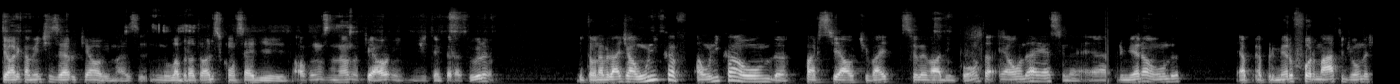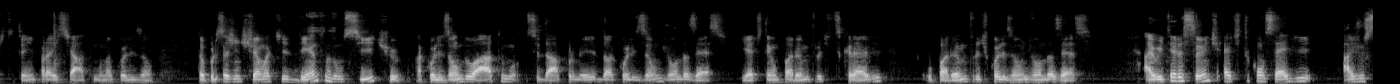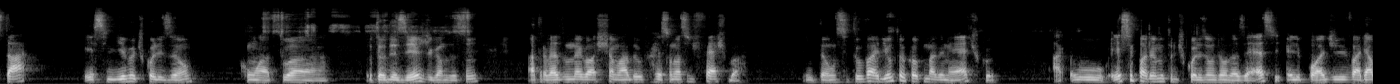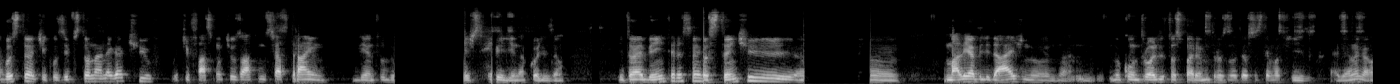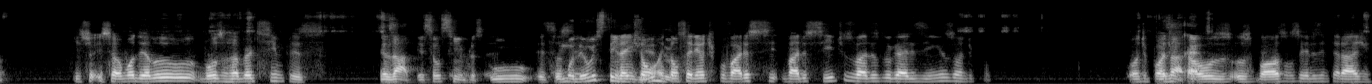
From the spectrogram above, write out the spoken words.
teoricamente zero Kelvin, mas no laboratório se consegue alguns nanokelvin de temperatura, então, na verdade, a única, a única onda parcial que vai ser levada em conta é a onda S, né? É a primeira onda, é, é o primeiro formato de onda que tu tem para esse átomo na colisão. Então, por isso a gente chama que dentro de um sítio, a colisão do átomo se dá por meio da colisão de ondas S. E aí tu tem um parâmetro que descreve o parâmetro de colisão de ondas S. Aí o interessante é que tu consegue ajustar esse nível de colisão com a tua, o teu desejo, digamos assim, através de um negócio chamado ressonância de Feshbach. Então, se tu varia o teu campo magnético, esse parâmetro de colisão de ondas S, ele pode variar bastante, inclusive se tornar negativo, o que faz com que os átomos se atraiam dentro do se repelir na colisão. Então é bem interessante, bastante uh, maleabilidade no, no controle dos teus parâmetros no teu sistema físico. É bem legal. Isso, isso é o modelo Bose-Hubbard simples. Exato, esse é o simples. O, esse o é o modelo simples. estendido... Então, então seriam tipo vários, vários sítios, vários lugarzinhos onde onde pode Exato, ficar é. os, os bósons e eles interagem.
